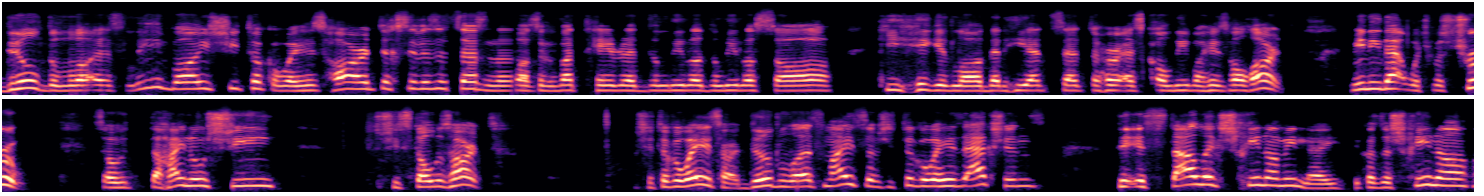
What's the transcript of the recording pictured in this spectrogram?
Dildala es Levi, she took away his heart. As it says in the pasuk, Vatera Delila Delila saw ki higid that he had said to her as Levi his whole heart, meaning that which was true. So the Hainu she she stole his heart. She took away his heart. Dildala es Maisav, she took away his actions. The istalik shchina minay, because the shchina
